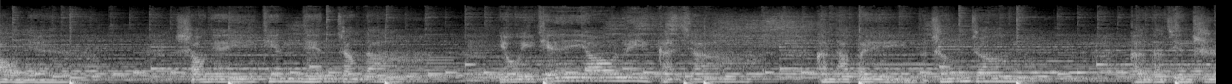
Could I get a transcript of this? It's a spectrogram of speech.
少年。少年一天天长大，有一天要离开家。看他背影的成长，看他坚持与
